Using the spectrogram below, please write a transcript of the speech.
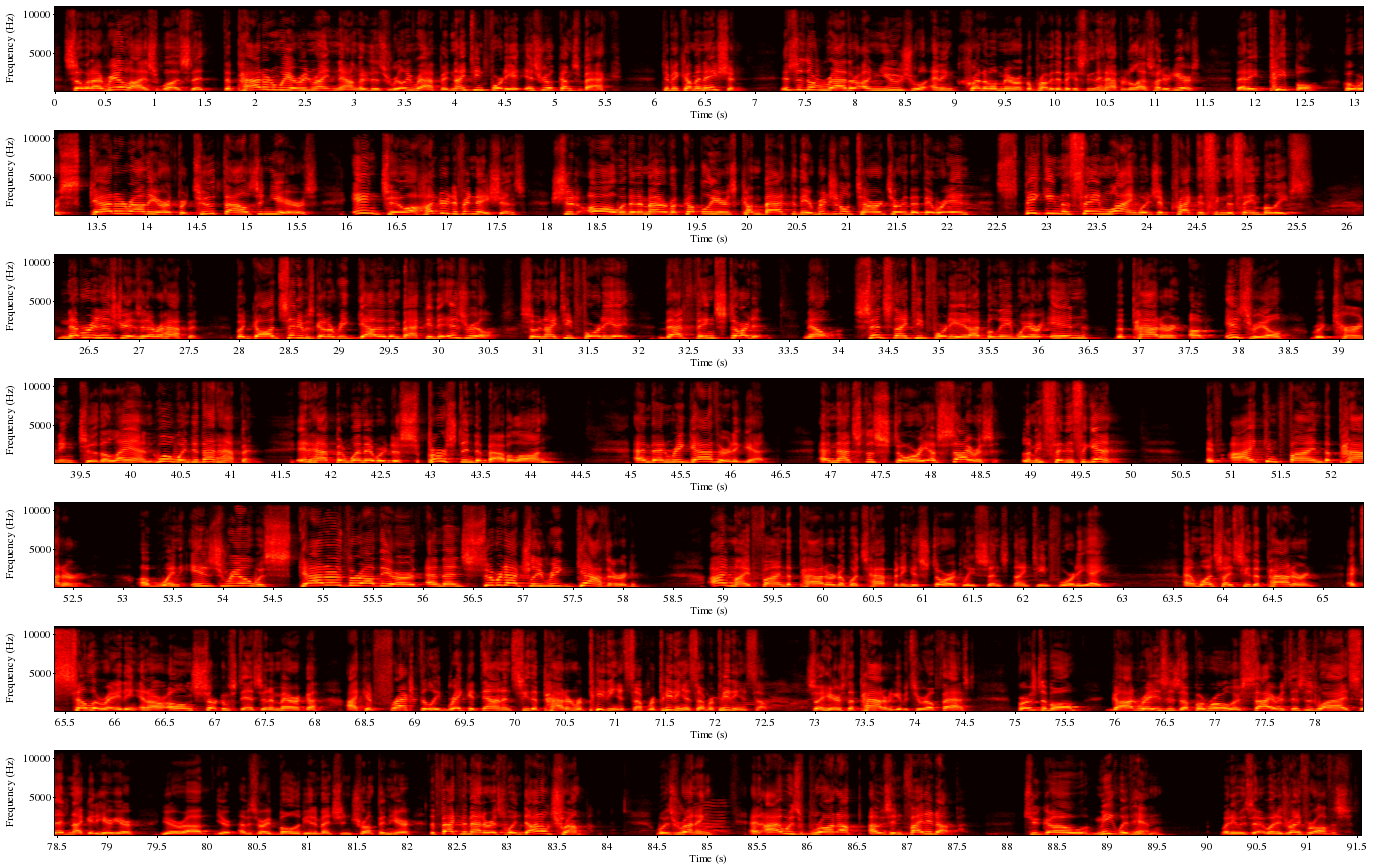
So, what I realized was that the pattern we are in right now, I'm going to do this really rapid. 1948, Israel comes back to become a nation. This is a rather unusual and incredible miracle, probably the biggest thing that happened in the last hundred years. That a people who were scattered around the earth for 2,000 years into a hundred different nations should all, within a matter of a couple of years, come back to the original territory that they were in, speaking the same language and practicing the same beliefs. Never in history has it ever happened. But God said He was going to regather them back into Israel. So in 1948, that thing started. Now, since 1948, I believe we are in the pattern of Israel returning to the land. Well, when did that happen? It happened when they were dispersed into Babylon and then regathered again. And that's the story of Cyrus. Let me say this again. If I can find the pattern of when Israel was scattered throughout the earth and then supernaturally regathered, I might find the pattern of what's happening historically since 1948. And once I see the pattern, accelerating in our own circumstance in America, I could fractally break it down and see the pattern repeating itself, repeating itself, repeating itself. So here's the pattern. I'll give it to you real fast. First of all, God raises up a ruler, Cyrus. This is why I said, and I could hear your, your, uh, your, I was very bold of you to mention Trump in here. The fact of the matter is, when Donald Trump was running, and I was brought up, I was invited up to go meet with him when he was, uh, when he was running for office.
